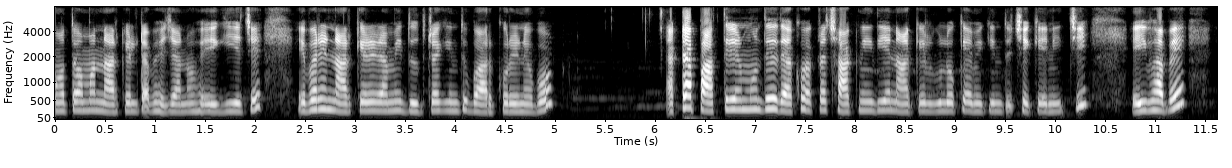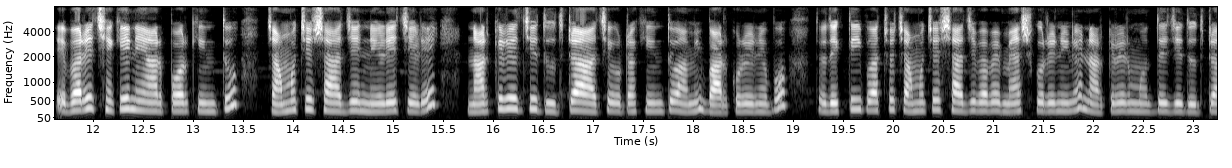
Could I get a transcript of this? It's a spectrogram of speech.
মতো আমার নারকেলটা ভেজানো হয়ে গিয়েছে। এবারে নারকেলের আমি দুধটা কিন্তু বার করে নেব। একটা পাত্রের মধ্যে দেখো একটা ছাঁকনি দিয়ে নারকেলগুলোকে আমি কিন্তু ছেঁকে নিচ্ছি। এইভাবে এবারে ছেঁকে নেওয়ার পর কিন্তু চামচের সাহায্যে নেড়ে চেড়ে নারকেলের যে দুধটা আছে ওটা কিন্তু আমি বার করে নেব। তো দেখতেই পাচ্ছ চামচের সাহায্যে ভাবে ম্যাশ করে নিলে নারকেলের মধ্যে যে দুধটা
